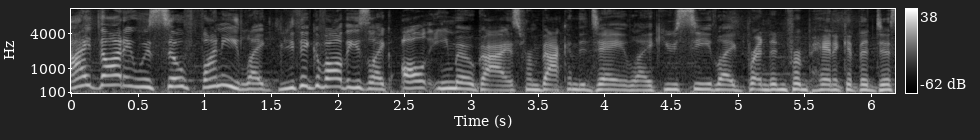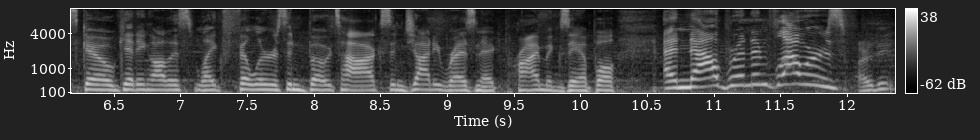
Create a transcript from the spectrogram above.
I thought it was so funny. Like you think of all these like all emo guys from back in the day, like you see like Brendon from Panic at the Disco getting all this like fillers and Botox, and Johnny Rzeznik, prime example, and now Brendan Flowers. Are they-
